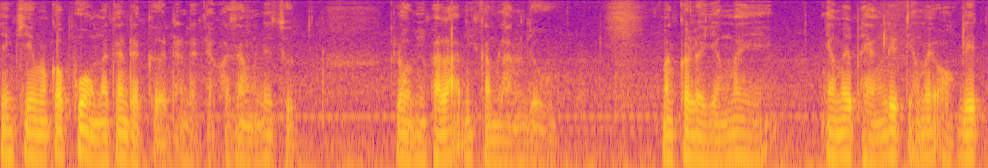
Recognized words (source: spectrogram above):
จริงๆมันก็พ่วงมาตั้งแต่เกิดนั่นแต่ก็สร้างมันได้สุด เรามีพละมีกำลังอยู่ มันก็เลยยังไม่ยังไม่แผงฤทธิ์ยังไม่ออกฤทธิ์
